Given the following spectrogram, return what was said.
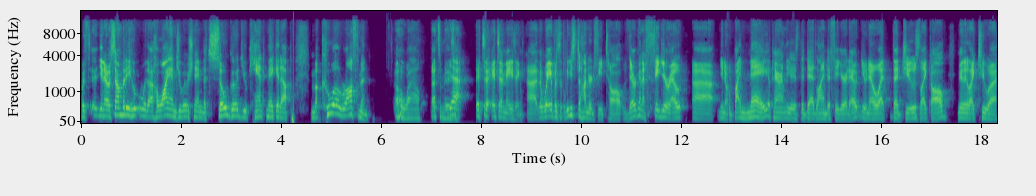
With you know somebody who with a Hawaiian Jewish name that's so good you can't make it up. Makua Rothman. Oh wow, that's amazing. Yeah, it's a, it's amazing. Uh, the wave was at least 100 feet tall. They're going to figure out, uh, you know, by May apparently is the deadline to figure it out. You know what that Jews like all really like to uh,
